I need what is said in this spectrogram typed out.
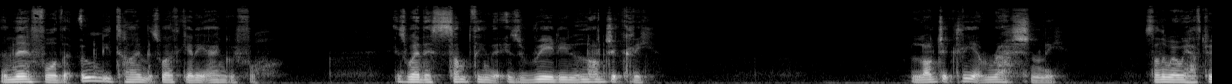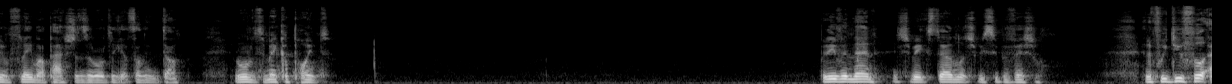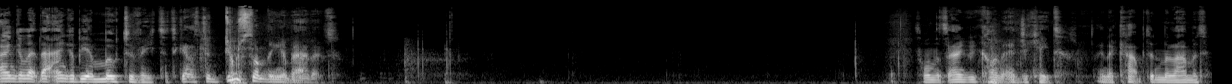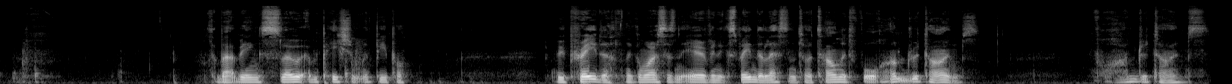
And therefore, the only time it's worth getting angry for is where there's something that is really logically, logically and rationally something where we have to inflame our passions in order to get something done, in order to make a point. But even then, it should be external, it should be superficial. And if we do feel anger, let that anger be a motivator to get us to do something about it. Someone that's angry can't educate. And a kapdan Malamed. It's about being slow and patient with people. We prayed, uh, the Gemara says in Eruvin, explained the lesson to a talmid 400 times. 400 times.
